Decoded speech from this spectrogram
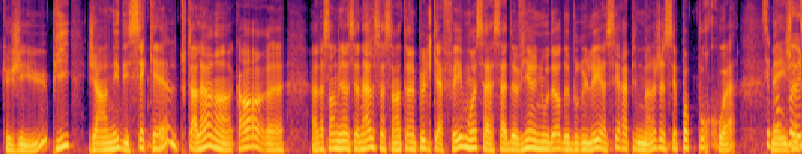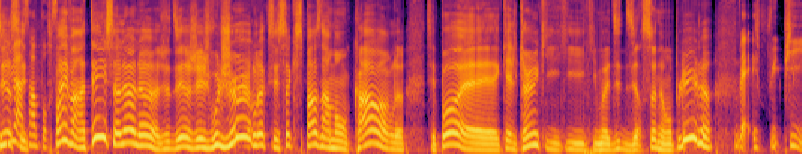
que j'ai eue. Puis j'en ai des séquelles. Tout à l'heure encore, euh, à l'Assemblée nationale, ça sentait un peu le café. Moi, ça, ça devient une odeur de brûlé assez rapidement. Je ne sais pas pourquoi. C'est pas revenu à c'est- 100 C'est pas inventé, ça, là. là. Je veux dire, je, je vous le jure, là, que c'est ça qui se passe dans mon corps, là. C'est pas euh, quelqu'un qui, qui, qui m'a dit de dire ça non plus, là. Ben, puis, puis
